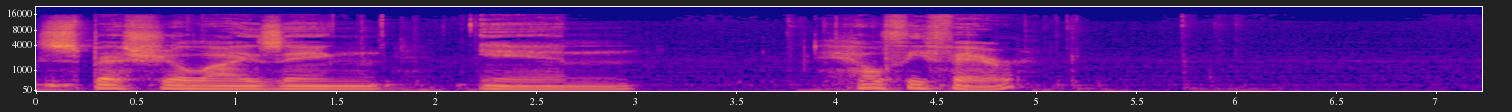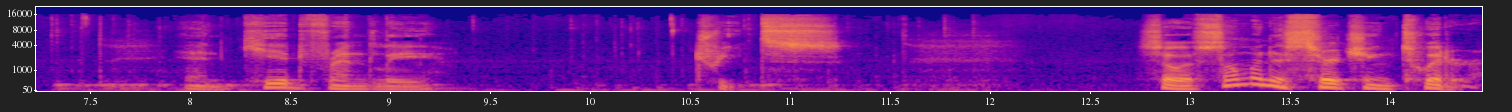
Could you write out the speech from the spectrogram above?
specializing in healthy fare and kid-friendly treats. So if someone is searching Twitter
